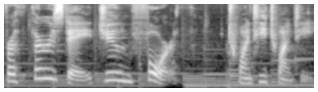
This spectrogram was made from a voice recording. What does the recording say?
for Thursday, June 4th, 2020.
